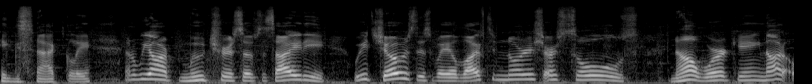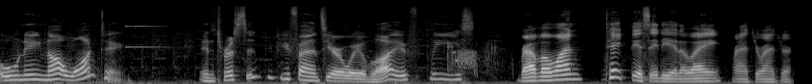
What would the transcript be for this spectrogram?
Exactly. And we aren't moochers of society. We chose this way of life to nourish our souls. Not working, not owning, not wanting. Interested? If you fancy our way of life, please. Bravo 1, take this idiot away. Roger, roger.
